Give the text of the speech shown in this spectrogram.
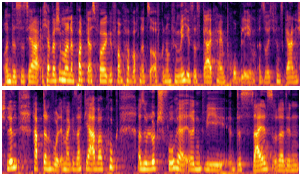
Und das ist ja, ich habe ja schon mal eine Podcast-Folge vor ein paar Wochen dazu aufgenommen. Für mich ist es gar kein Problem. Also ich finde es gar nicht schlimm. Hab dann wohl immer gesagt, ja, aber guck, also lutsch vorher irgendwie das Salz oder den,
